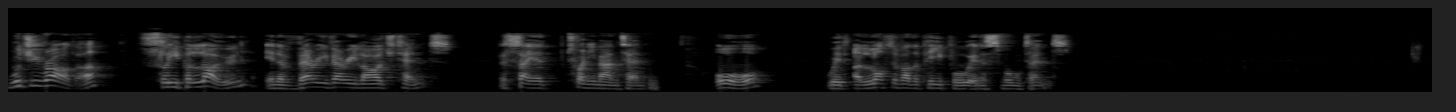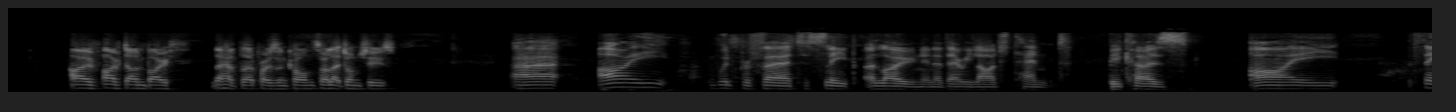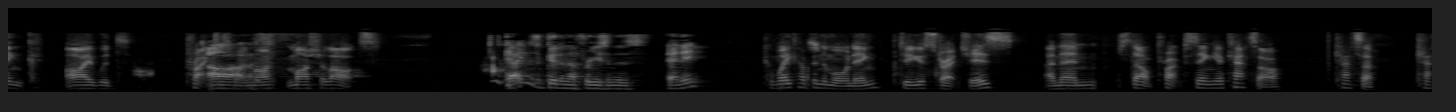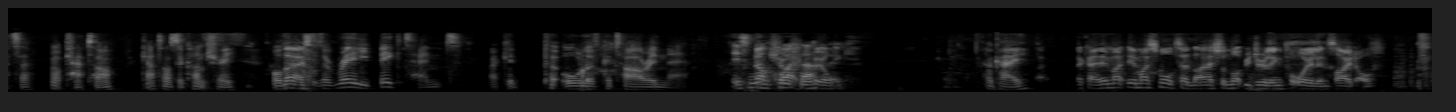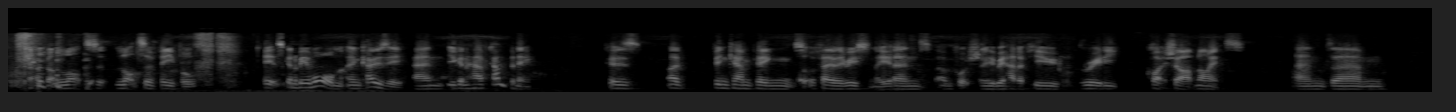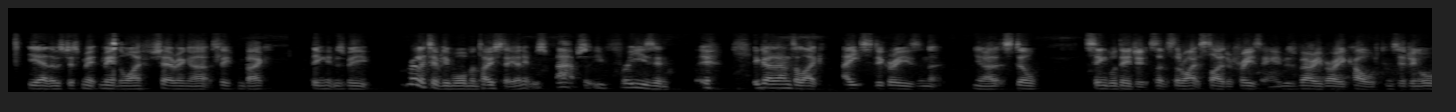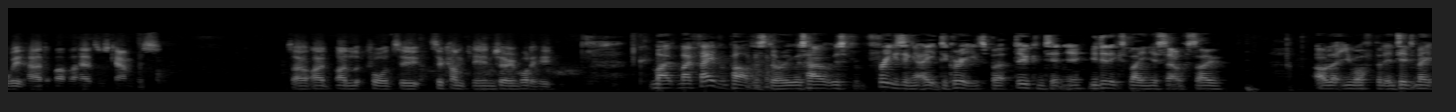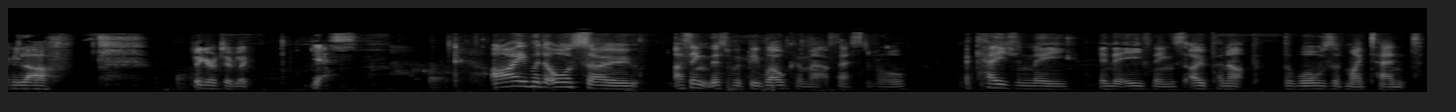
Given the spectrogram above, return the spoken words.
Would you rather sleep alone in a very, very large tent, let's say a 20 man tent, or with a lot of other people in a small tent? I've I've done both. They have their pros and cons, so I let John choose. Uh, I would prefer to sleep alone in a very large tent because I think I would practice Ah. my mar- martial arts. Okay, that's a good enough reason as any. Can wake up in the morning, do your stretches, and then start practicing your kata. Kata. Kata. Not Qatar. Qatar's a country. Although if it's a really big tent, I could put all of Qatar in there. It's not quite that truthful. big. Okay. Okay, in my in my small tent that I shall not be drilling for oil inside of. I've got lots lots of people. it's going to be warm and cozy, and you're going to have company. Because I've been camping sort of fairly recently, and unfortunately we had a few really quite sharp nights, and um, yeah, there was just me, me and the wife sharing a sleeping bag. Thinking it was be relatively warm and toasty, and it was absolutely freezing. It, it got down to like eight degrees, and you know it's still single digits. That's the right side of freezing. It was very very cold considering all we had above our heads was canvas. So I, I look forward to, to company and sharing body heat. My my favourite part of the story was how it was freezing at eight degrees. But do continue. You did explain yourself, so I'll let you off. But it did make me laugh. Figuratively. Yes. I would also, I think this would be welcome at a festival. Occasionally in the evenings, open up the walls of my tent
